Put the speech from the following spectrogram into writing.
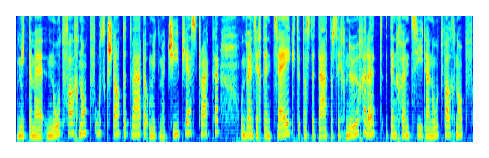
mit einem Notfallknopf ausgestattet werden und mit einem GPS-Tracker. Und wenn sich dann zeigt, dass der Täter sich nähert, dann können sie den Notfallknopf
